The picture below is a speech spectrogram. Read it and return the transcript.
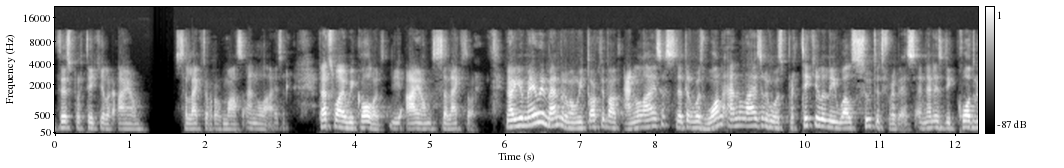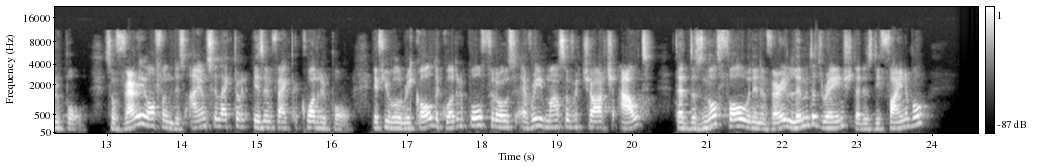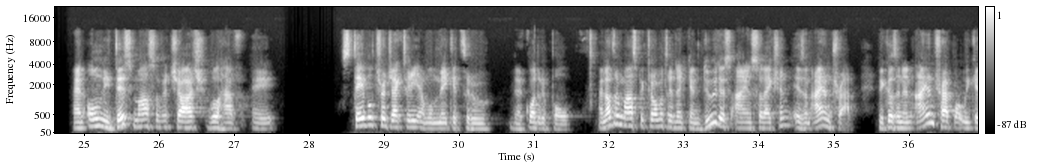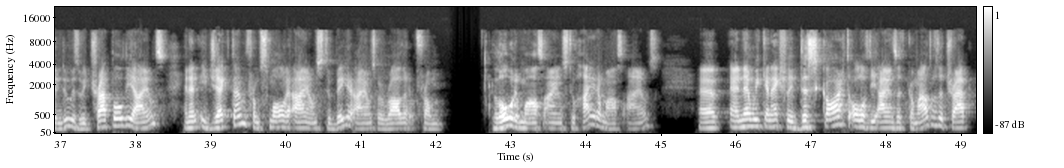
this particular ion selector or mass analyzer. That's why we call it the ion selector. Now you may remember when we talked about analyzers that there was one analyzer who was particularly well suited for this, and that is the quadrupole. So very often this ion selector is in fact a quadrupole. If you will recall, the quadrupole throws every mass over charge out that does not fall within a very limited range that is definable, and only this mass over charge will have a stable trajectory and will make it through the quadrupole. Another mass spectrometer that can do this ion selection is an ion trap. Because in an ion trap, what we can do is we trap all the ions and then eject them from smaller ions to bigger ions, or rather from lower mass ions to higher mass ions. Uh, and then we can actually discard all of the ions that come out of the trap,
